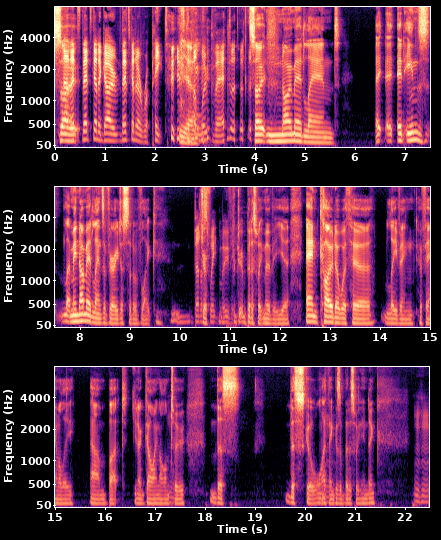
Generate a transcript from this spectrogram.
so no, that's that's gonna go. That's gonna repeat. He's Yeah. gonna loop that. so Nomadland. It, it, it ends. I mean, Nomadland's a very just sort of like Bittersweet movie. bittersweet movie, yeah. And Coda with her leaving her family, um, but you know, going on to this this school, I think, is a bittersweet ending. hmm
